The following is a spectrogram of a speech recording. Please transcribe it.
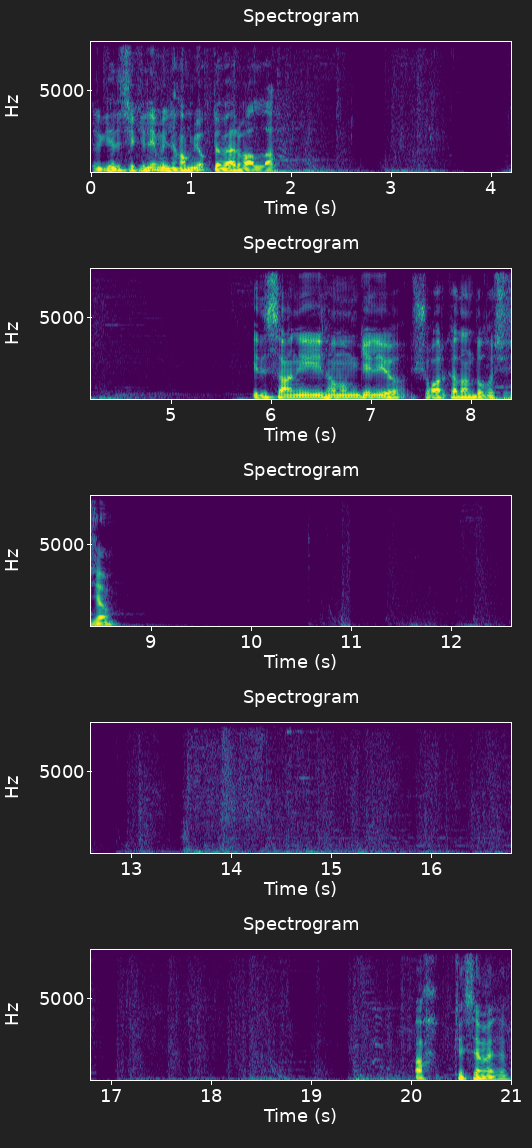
Geri çekileyim ilham yok döver valla. 7 saniye ilhamım geliyor. Şu arkadan dolaşacağım. Ah kesemedim.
